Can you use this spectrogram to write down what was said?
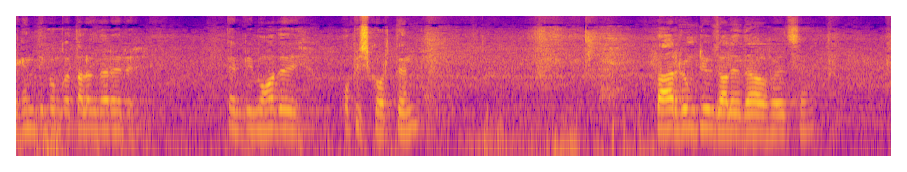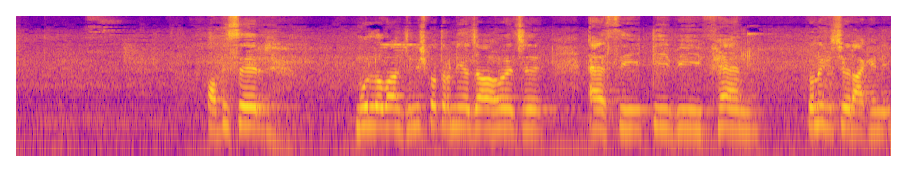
এখানে দীপঙ্কর তালুকদারের এমপি মহোদয় অফিস করতেন। তার রুমটিও জ্বালিয়ে দেওয়া হয়েছে। অফিসের মূল্যবান জিনিসপত্র নিয়ে যাওয়া হয়েছে। এসি টিভি ফ্যান কোনো কিছু রাখেনি।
